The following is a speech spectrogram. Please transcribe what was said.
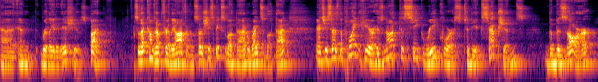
uh, and related issues. But so that comes up fairly often. And so she speaks about that, writes about that. And she says the point here is not to seek recourse to the exceptions, the bizarre,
